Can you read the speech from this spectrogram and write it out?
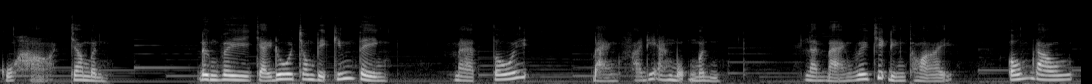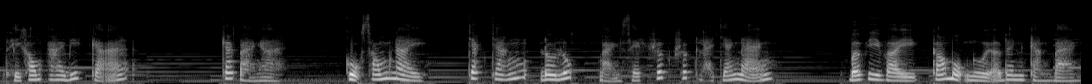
của họ cho mình. Đừng vì chạy đua trong việc kiếm tiền mà tối bạn phải đi ăn một mình, làm bạn với chiếc điện thoại, ốm đau thì không ai biết cả. Các bạn à cuộc sống này chắc chắn đôi lúc bạn sẽ rất rất là chán nản. Bởi vì vậy, có một người ở bên cạnh bạn,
